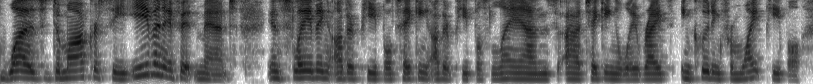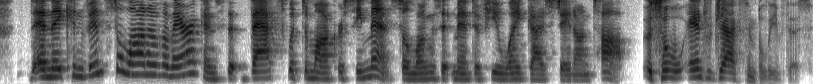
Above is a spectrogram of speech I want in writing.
was democracy, even if it meant enslaving other people, taking other people's lands, uh, taking away rights, including from white people. And they convinced a lot of Americans that that's what democracy meant, so long as it meant a few white guys stayed on top. So Andrew Jackson believed this.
